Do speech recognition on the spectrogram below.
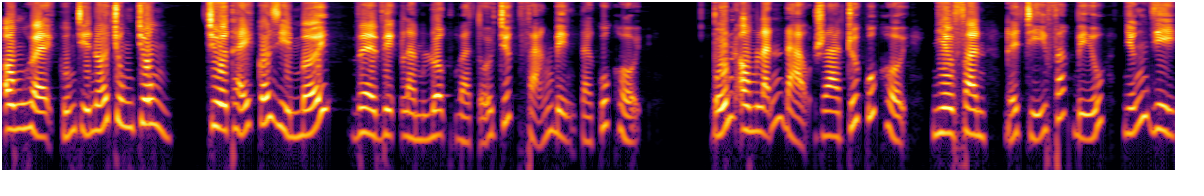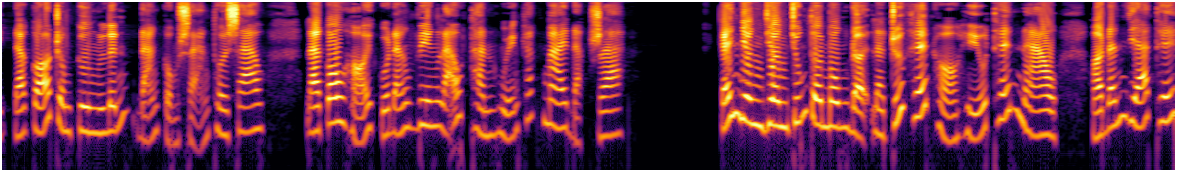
Ông Huệ cũng chỉ nói chung chung, chưa thấy có gì mới về việc làm luật và tổ chức phản biện tại Quốc hội. Bốn ông lãnh đạo ra trước Quốc hội nhiều phần để chỉ phát biểu những gì đã có trong cương lính đảng Cộng sản thôi sao? Là câu hỏi của đảng viên Lão Thành Nguyễn Khắc Mai đặt ra. Cái nhân dân chúng tôi mong đợi là trước hết họ hiểu thế nào, họ đánh giá thế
